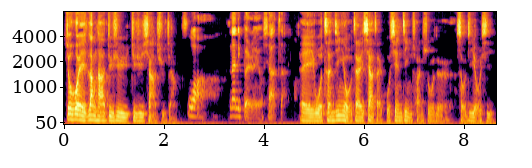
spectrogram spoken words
就会让他继续继续下去这样子。哇，那你本人有下载吗？诶、我曾经有在下载过《仙境传说》的手机游戏，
